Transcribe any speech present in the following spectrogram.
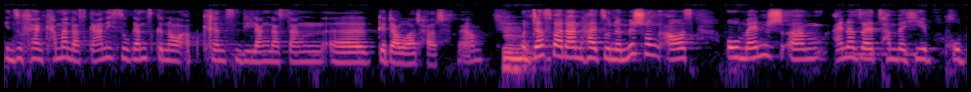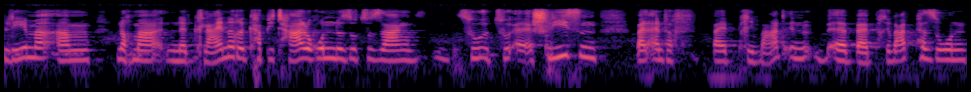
insofern kann man das gar nicht so ganz genau abgrenzen, wie lange das dann äh, gedauert hat. Ja. Mhm. Und das war dann halt so eine Mischung aus, oh Mensch, ähm, einerseits haben wir hier Probleme, ähm, nochmal eine kleinere Kapitalrunde sozusagen zu, zu erschließen, weil einfach bei, Privat in, äh, bei Privatpersonen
